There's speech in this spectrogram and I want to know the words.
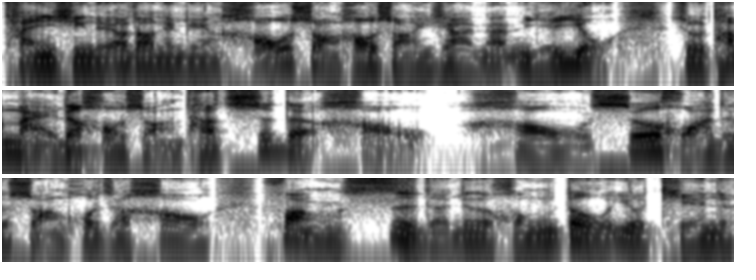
贪心的，要到那边豪爽豪爽一下，那也有，就是他买的好爽，他吃的好好奢华的爽，或者好放肆的那个红豆又甜的，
